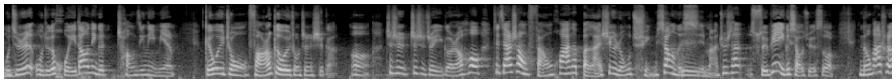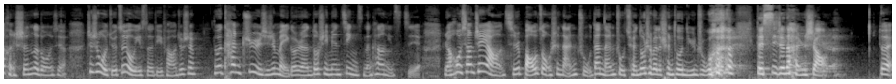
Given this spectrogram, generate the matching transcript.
我觉得，我觉得回到那个场景里面，给我一种反而给我一种真实感。嗯，这是这是这一个，然后再加上《繁花》，它本来是一个人物群像的戏嘛，就是它随便一个小角色，你能挖出来很深的东西，这是我觉得最有意思的地方。就是因为看剧，其实每个人都是一面镜子，能看到你自己。然后像这样，其实宝总是男主，但男主全都是为了衬托女主 的戏，真的很少。对。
